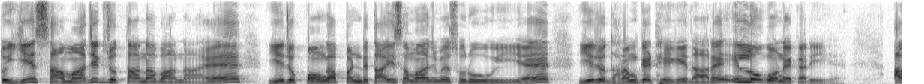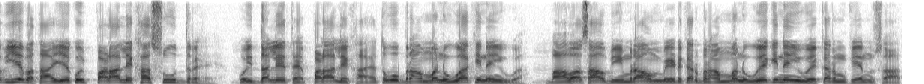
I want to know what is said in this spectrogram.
तो ये सामाजिक जो ताना बाना है, ये जो पोंगा पंडिताई समाज में शुरू हुई है, ये जो धर्म के ठेकेदार हैं, इन लोगों ने करी है। अब ये बताइए, कोई पढ़ा लिखा शूद्र है, कोई दलित है, पढ़ा लिखा है तो वो ब्राह्मण हुआ कि नहीं हुआ? बाबा साहब भीमराव अंबेडकर ब्राह्मण हुए कि नहीं हुए कर्म के अनुसार?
